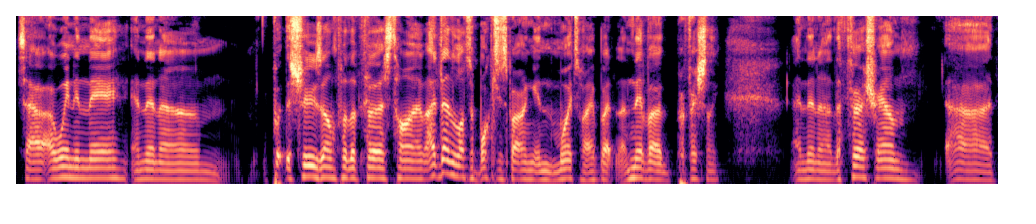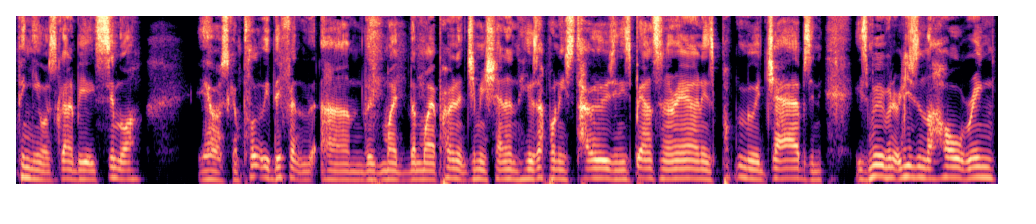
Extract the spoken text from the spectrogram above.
So I went in there and then um, put the shoes on for the first time. I'd done lots of boxing sparring in Muay Thai, but never professionally. And then uh, the first round, uh, thinking it was going to be similar. Yeah, it was completely different. Um, the, my the, my opponent Jimmy Shannon, he was up on his toes and he's bouncing around. He's popping me with jabs and he's moving, using the whole ring.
